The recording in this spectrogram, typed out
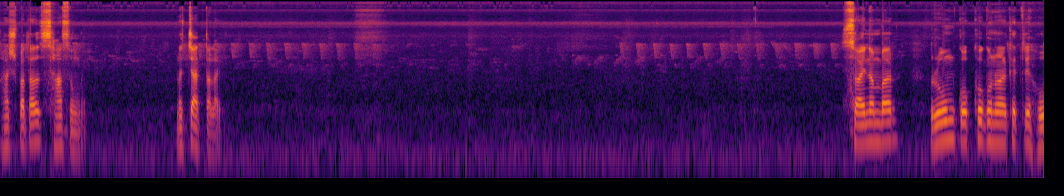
হাসপাতাল সাসুংয়ে মানে চারতলায়। ছয় নম্বর, রুম কক্ষ গণনার ক্ষেত্রে হো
